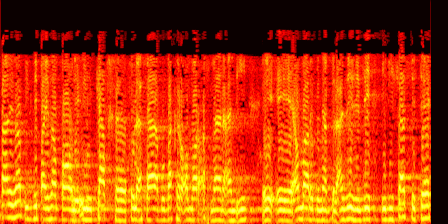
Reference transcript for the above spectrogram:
par exemple, il dit par exemple les, quatre euh, Abu Bakr, Omar, Osman, Ali et, et Omar ibn Abdul Aziz, il dit, il dit ça c'était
